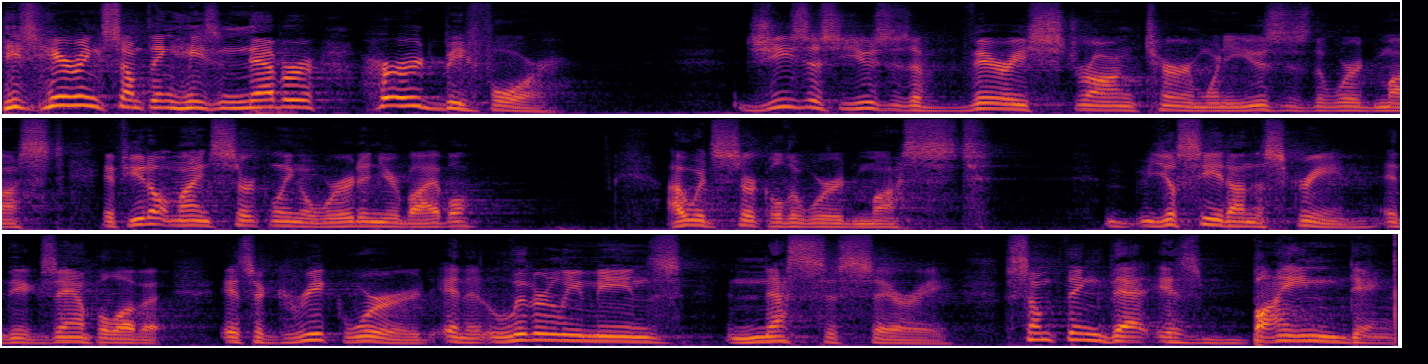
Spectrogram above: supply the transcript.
He's hearing something he's never heard before. Jesus uses a very strong term when he uses the word must. If you don't mind circling a word in your Bible, I would circle the word must. You'll see it on the screen in the example of it. It's a Greek word, and it literally means necessary, something that is binding.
